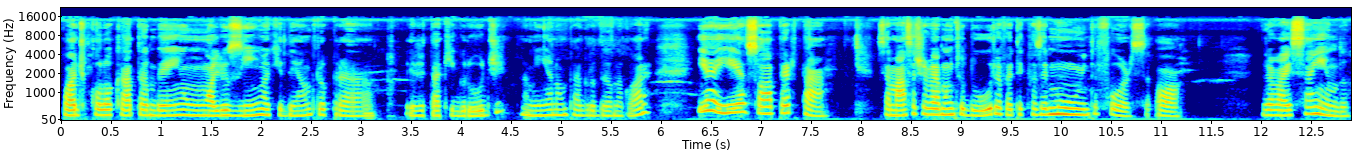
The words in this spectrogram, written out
Pode colocar também um óleozinho aqui dentro para evitar que grude. A minha não tá grudando agora. E aí é só apertar. Se a massa estiver muito dura, vai ter que fazer muita força. Ó, já vai saindo.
